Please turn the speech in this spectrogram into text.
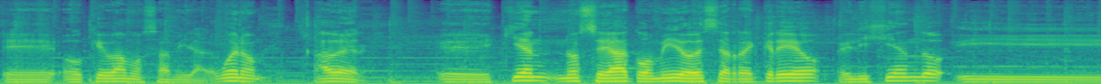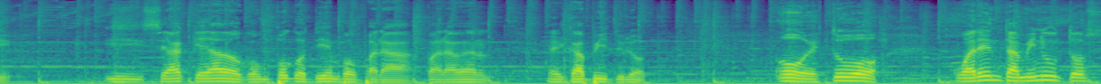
eh, o qué vamos a mirar. Bueno, a ver, eh, ¿quién no se ha comido ese recreo eligiendo y, y se ha quedado con poco tiempo para, para ver el capítulo? O estuvo 40 minutos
